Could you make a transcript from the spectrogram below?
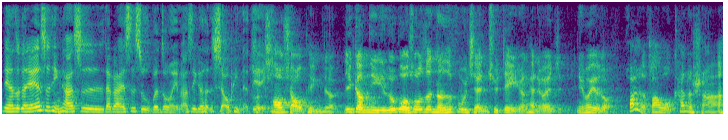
连这个《盐叶之庭》，它是大概四十五分钟而已嘛，是一个很小品的电影，超小品的一个。你如果说真的是付钱去电影院看，你会你会有种花了发，我看了啥？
